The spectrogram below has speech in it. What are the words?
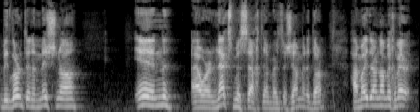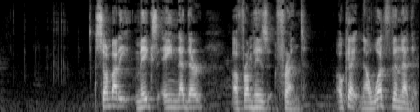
we learned in a Mishnah in our next Masechta Merz Hashem in Adon. Somebody makes a neder uh, from his friend. Okay, now what's the nether?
